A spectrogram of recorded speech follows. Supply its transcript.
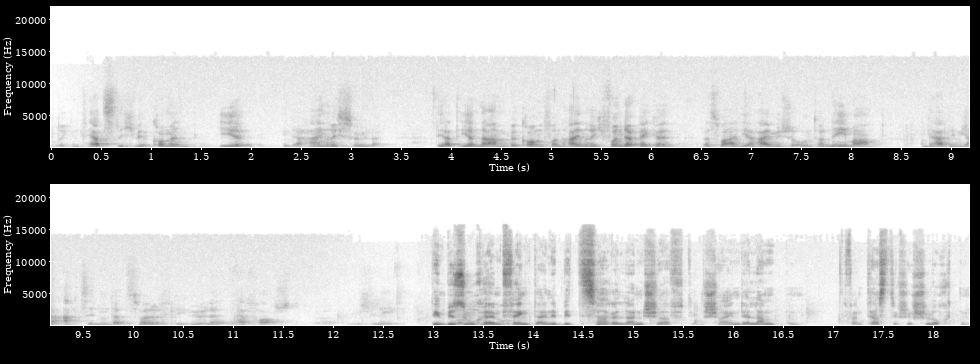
Übrigens herzlich willkommen hier in der Heinrichshöhle. Die hat ihren Namen bekommen von Heinrich von der Becke, das war ein hier heimischer Unternehmer und er hat im Jahr 1812 die Höhle erforscht. Den Besucher empfängt eine bizarre Landschaft im Schein der Lampen. Fantastische Schluchten,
